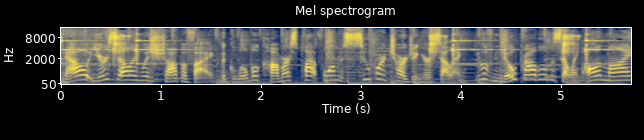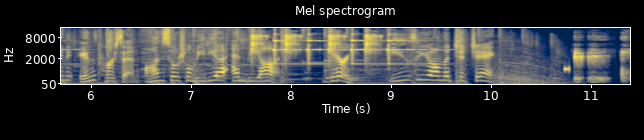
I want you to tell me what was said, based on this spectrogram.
Now you're selling with Shopify, the global commerce platform supercharging your selling. You have no problem selling online, in person, on social media, and beyond. Gary, easy on the cha-ching.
